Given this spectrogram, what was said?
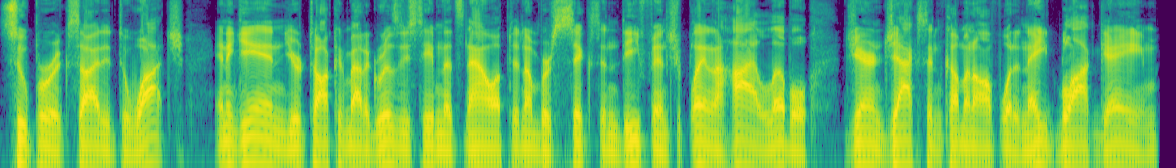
super excited to watch. And again, you're talking about a Grizzlies team that's now up to number six in defense. You're playing at a high level. Jaren Jackson coming off what an eight block game.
